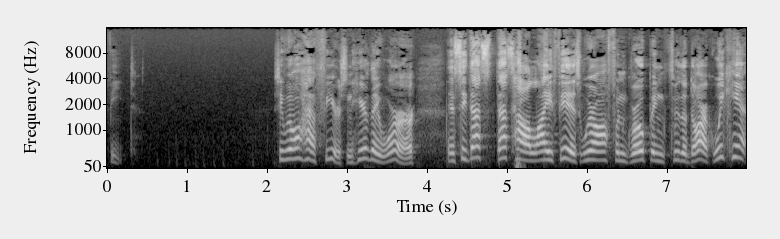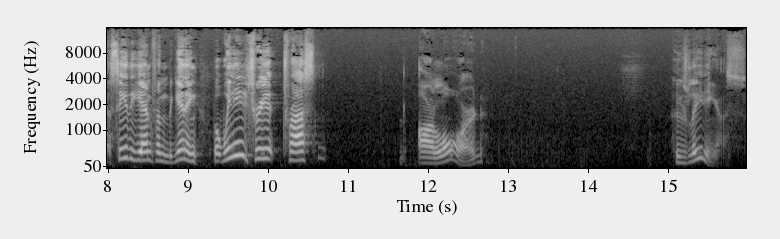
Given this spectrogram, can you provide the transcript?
feet. See, we all have fears, and here they were. And see, that's, that's how life is. We're often groping through the dark. We can't see the end from the beginning, but we need to trust our Lord who's leading us.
